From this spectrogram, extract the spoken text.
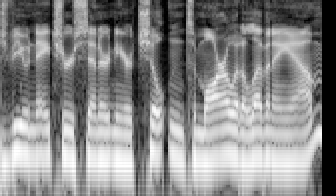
Ledge View Nature Center near Chilton tomorrow at 11 a.m.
